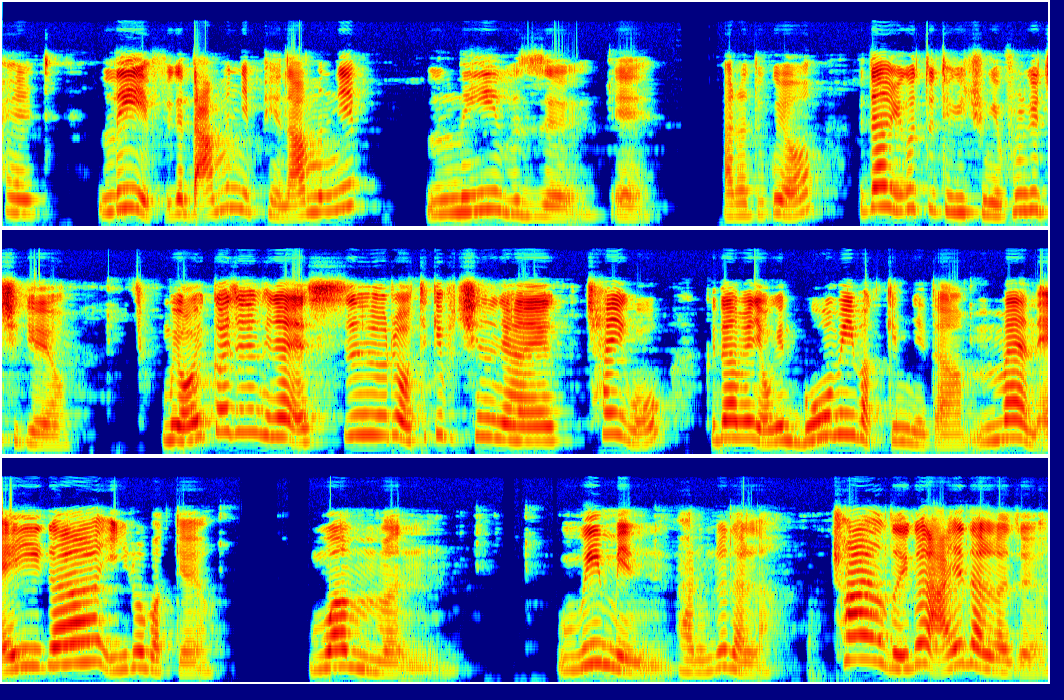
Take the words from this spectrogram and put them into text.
칼, leaf, 이건 나뭇잎이에요. 나뭇잎, leaves, 예, 알아두고요. 그 다음 이것도 되게 중요해요. 불규칙이에요. 뭐 여기까지는 그냥 s를 어떻게 붙이느냐의 차이고 그 다음에 여긴 몸이 바뀝니다. man, a가 e로 바뀌어요. woman, women 발음도 달라. child 이건 아예 달라져요.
